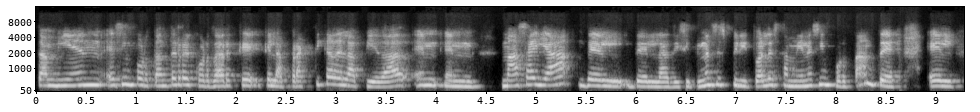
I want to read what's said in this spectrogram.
también es importante recordar que, la práctica de la piedad en, más allá de las disciplinas espirituales también es importante. El,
